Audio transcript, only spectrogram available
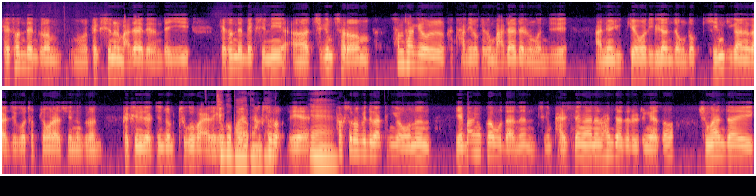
개선된 그런 뭐 백신을 맞아야 되는데 이 개선된 백신이 아, 지금처럼 3, 4개월 단위로 계속 맞아야 되는 건지 아니면 6개월, 1년 정도 긴 기간을 가지고 접종을 할 수 있는 그런 백신이 될지는 좀 두고 봐야 되겠고요. 두고 봐야 된다. 팍스로, 예. 예. 팍스로비드 같은 경우는 예방 효과보다는 지금 발생하는 환자들을 중에서 중환자의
